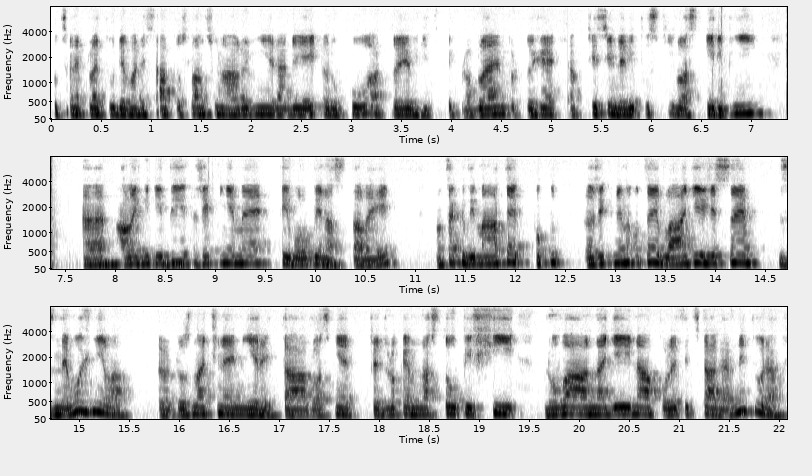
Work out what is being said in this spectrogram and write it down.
pokud se nepletu, 90 poslanců Národní rady ruku a to je vždycky problém, protože kapři si nevypustí vlastní rybník, ale kdyby, řekněme, ty volby nastaly, no tak vy máte, pokud řekneme o té vládě, že se znemožnila do značné míry ta vlastně před rokem nastoupivší nová nadějná politická garnitura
